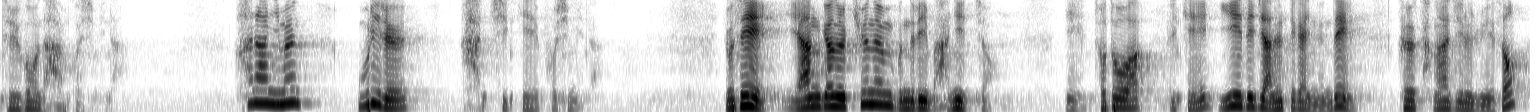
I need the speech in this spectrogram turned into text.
들고 나올 것입니다. 하나님은 우리를 가치 있게 보십니다. 요새 애완견을 키우는 분들이 많이 있죠. 예, 저도 이렇게 이해되지 않을 때가 있는데 그 강아지를 위해서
